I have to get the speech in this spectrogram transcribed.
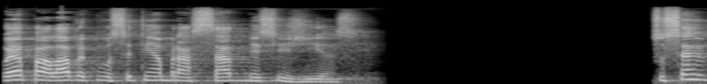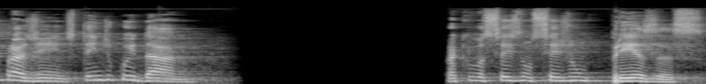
Qual é a palavra que você tem abraçado nesses dias? Isso serve para a gente, tem de cuidado, para que vocês não sejam presas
